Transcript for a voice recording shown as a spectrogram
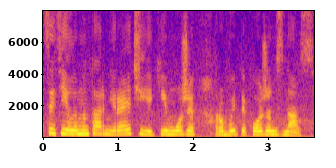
це ті елементарні речі, які може робити кожен з нас.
